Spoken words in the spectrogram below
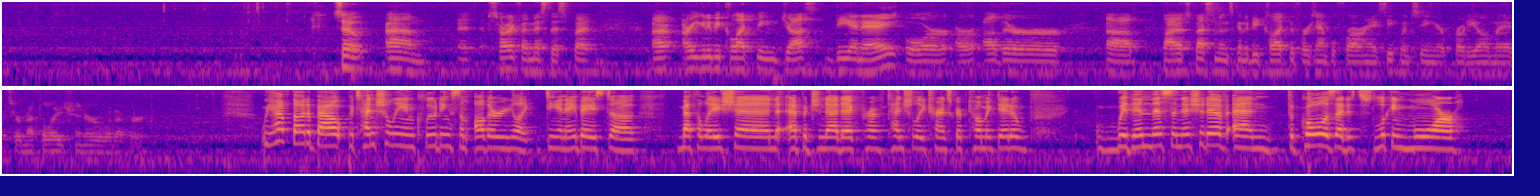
So, um, uh, sorry if I missed this, but are, are you gonna be collecting just DNA or are other, uh, biospecimens gonna be collected, for example, for RNA sequencing or proteomics or methylation or whatever? We have thought about potentially including some other like DNA-based uh, methylation, epigenetic, potentially transcriptomic data within this initiative, and the goal is that it's looking more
